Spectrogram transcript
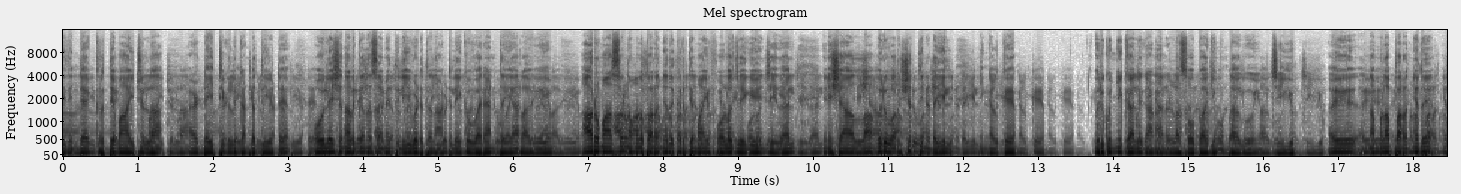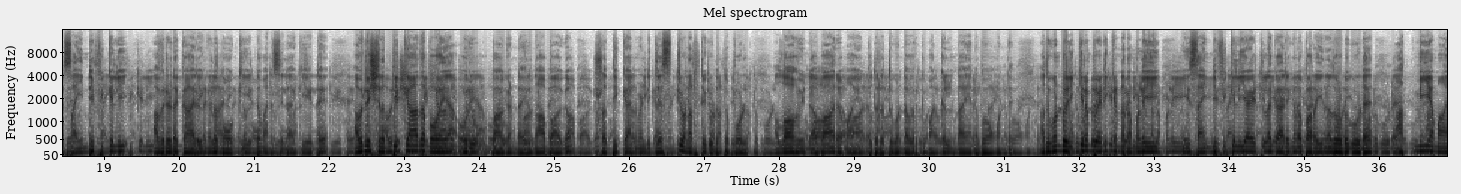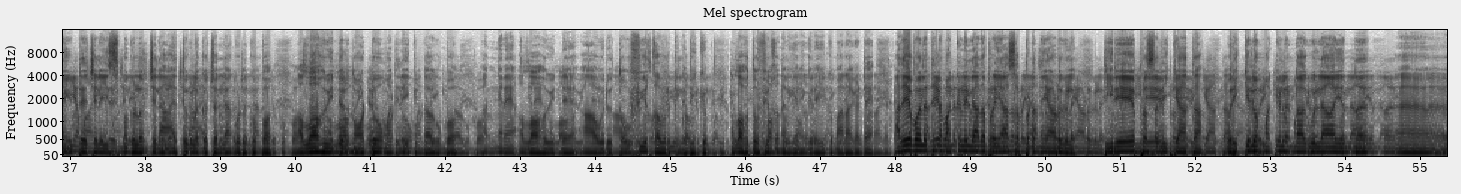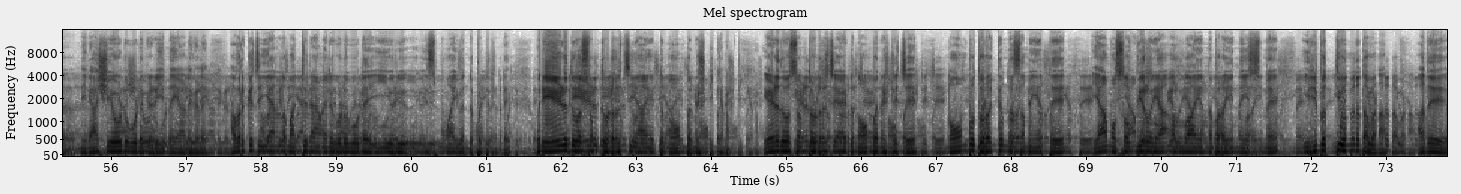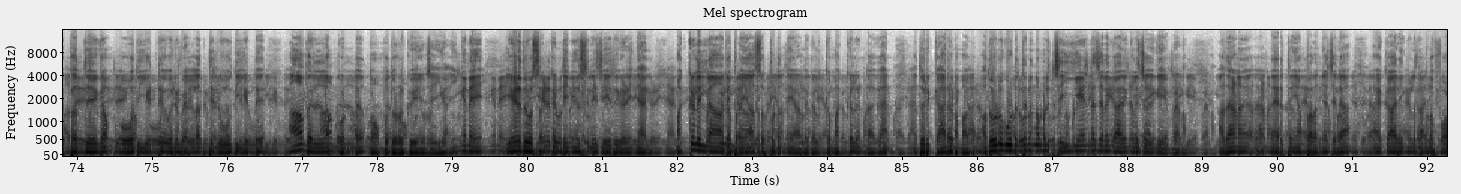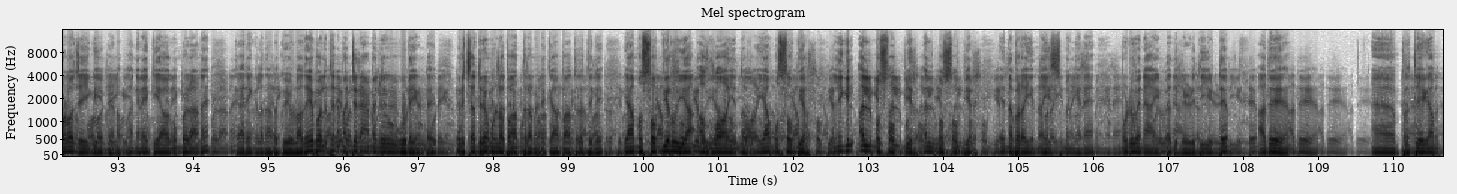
ഇതിന്റെ ഇതിന്റെ കൃത്യമായിട്ടുള്ള ഡേറ്റുകൾ കണ്ടെത്തിയിട്ട് ഓവുലേഷൻ നടക്കുന്ന സമയത്ത് ലീവ് എടുത്ത് നാട്ടിലേക്ക് വരാൻ തയ്യാറാകുകയും ആറുമാസം നമ്മൾ പറഞ്ഞത് കൃത്യമായി ഫോളോ ചെയ്യുകയും ചെയ്താൽ അള്ളാ ഒരു വർഷത്തിനിടയിൽ നിങ്ങൾക്ക് ഒരു കുഞ്ഞിക്കാൽ കാണാനുള്ള സൗഭാഗ്യം ഉണ്ടാകുകയും ചെയ്യും. നമ്മളെ പറഞ്ഞത് സയന്റിഫിക്കലി അവരുടെ കാര്യങ്ങൾ നോക്കിയിട്ട് മനസ്സിലാക്കിയിട്ട് അവർ ശ്രദ്ധിക്കാതെ പോയ ഒരു ഭാഗം ഉണ്ടായിരുന്നു. ആ ഭാഗം ശ്രദ്ധിക്കാൻ വേണ്ടി ജസ്റ്റ് ഉണർത്തി കൊടുത്തപ്പോൾ അള്ളാഹുവിന്റെ അപാരമായ കുതിരത്ത് കൊണ്ട് അവർക്ക് മക്കളുണ്ടായ അനുഭവമുണ്ട് അതുകൊണ്ട് ഒരിക്കലും പേടിക്കേണ്ട. നമ്മൾ ഈ ഈ സയന്റിഫിക്കലി ആയിട്ടുള്ള കാര്യങ്ങൾ പറയുന്നതോടുകൂടെ ആത്മീയമായിട്ട് ചില ഇസ്മുകളും ചില ആയത്തുകളൊക്കെ ചൊല്ലാൻ കൊടുക്കുമ്പോൾ അള്ളാഹുവിന്റെ ഒരു നോട്ടവും അതിലേക്ക് ഉണ്ടാകുമ്പോൾ അങ്ങനെ അള്ളാഹുവിന്റെ ആ ഒരു തൗഫീഖ് അവർക്ക് ലഭിക്കും. അള്ളാഹു തൗഫീഖ് നൽകി അനുഗ്രഹിക്കുമാറാകട്ടെ. അതേപോലെ തന്നെ മക്കളില്ലാതെ പ്രയാസപ്പെടുന്ന ആളുകളെ തീരെ പ്രസവിക്കാത്ത ഒരിക്കലും മക്കളുണ്ടാകില്ല എന്ന് നിരാശയോടുകൂടെ കഴിയുന്ന ആളുകളെ അവർക്ക് ചെയ്യാനുള്ള മറ്റൊരു അമലുകളുകൂടെ ഈ ഒരു ഇസ്മുമായി ബന്ധപ്പെട്ടിട്ടുണ്ട്. ഒരു ഏഴു ദിവസം തുടർച്ചയായിട്ട് നോമ്പനുഷ്ഠിക്കണം ഏഴു ദിവസം തുടർച്ചയായിട്ട് നോമ്പനുഷ്ഠിച്ച് നോമ്പ് തുറക്കുന്ന സമയത്ത് യാ മുസവ്വിറു യാ അള്ളാ എന്ന് പറയുന്ന ഇസ്മ ഇരുപത്തിയൊന്ന് തവണ. അത് പ്രത്യേകം ഓതിയിട്ട് ഒരു വെള്ളത്തിൽ ഊതിയിട്ട് ആ വെള്ളം കൊണ്ട് നോമ്പ് തുറക്കുകയും ചെയ്യുക. ഇങ്ങനെ ഏഴ് ദിവസം കണ്ടിന്യൂസ്ലി ചെയ്തു കഴിഞ്ഞാൽ മക്കളില്ലാതെ പ്രയാസപ്പെടുന്ന ആളുകൾക്ക് മക്കൾ ഉണ്ടാകാൻ അതൊരു കാരണമാകും. അതോടുകൂടി തന്നെ നമ്മൾ ചെയ്യേണ്ട ചില കാര്യങ്ങൾ ചെയ്യുകയും വേണം. അതാണ് നേരത്തെ ഞാൻ പറഞ്ഞ ചില കാര്യങ്ങൾ നമ്മൾ ഫോളോ ചെയ്യുകയും വേണം. അങ്ങനെയൊക്കെ ആകുമ്പോഴാണ് കാര്യങ്ങൾ നടക്കുകയുള്ളൂ. അതേപോലെ തന്നെ മറ്റൊരു ആമൽ കൂടെയുണ്ട് ഒരു ചതുരമുള്ള പാത്രം എടുക്കുക ആ പാത്രത്തിൽ. യാ മുസവ്വിറു യാ അള്ളാഹ് എന്ന് യാ മുസവ്വിർ. അല്ലെങ്കിൽ അൽ മുസവ്വിർ അൽ മുസവ്വിർ എന്ന് പറയുന്ന ഇസ്മിങ്ങനെ മുഴുവനായിട്ട് അതിൽ എഴുതിയിട്ട് അത് പ്രത്യേകം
